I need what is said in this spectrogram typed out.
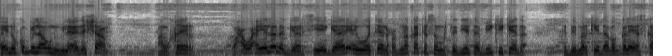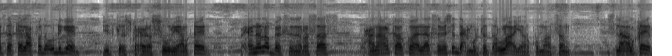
Aynu ku bilaawna wilaayada shaam. Alkhayr waxaa waxyeelo la gaarsiiyey gaari ay wateen xubno ka tirsan murtadiinta biikikeeda kadib markii dhabagal ay askarta khilaafada u dhigeen jidka isku xidha suuriya alkhayr waxayna la beegsadeen rasaas waxaana halkaa ku halaagsamay saddex murtad allah ayaan ku mahadsan isla alkhayr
